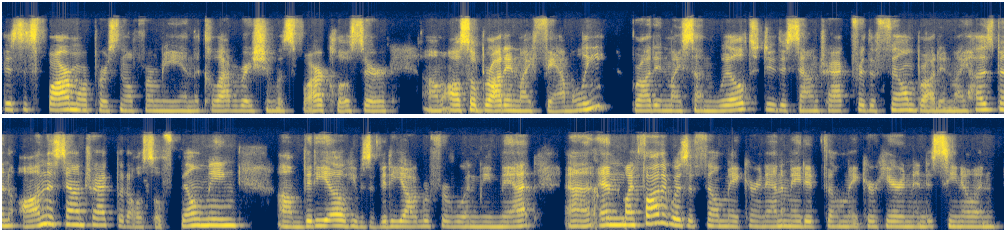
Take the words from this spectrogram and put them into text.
this is far more personal for me, and the collaboration was far closer. Um, also brought in my family, brought in my son Will to do the soundtrack for the film, brought in my husband on the soundtrack, but also filming um, video. He was a videographer when we met, uh, and my father was a filmmaker, an animated filmmaker here in Mendocino, and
